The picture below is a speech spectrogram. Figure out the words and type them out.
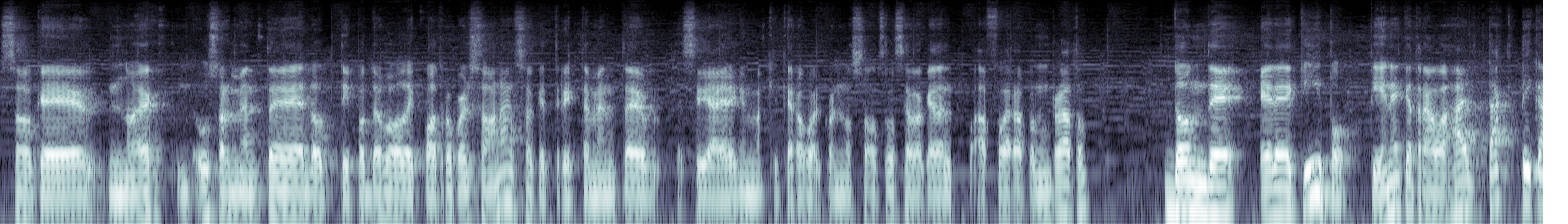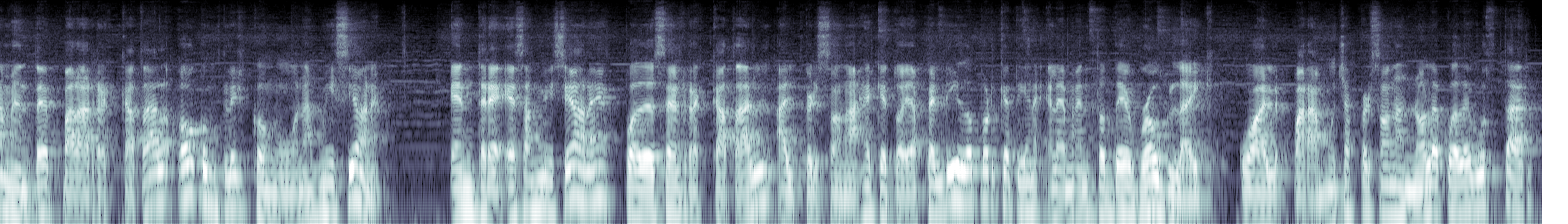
so que no es usualmente los tipos de juegos de cuatro personas, so que tristemente si hay alguien más que quiera jugar con nosotros se va a quedar afuera por un rato, donde el equipo tiene que trabajar tácticamente para rescatar o cumplir con unas misiones. Entre esas misiones puede ser rescatar al personaje que tú hayas perdido porque tiene elementos de roguelike, cual para muchas personas no le puede gustar,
